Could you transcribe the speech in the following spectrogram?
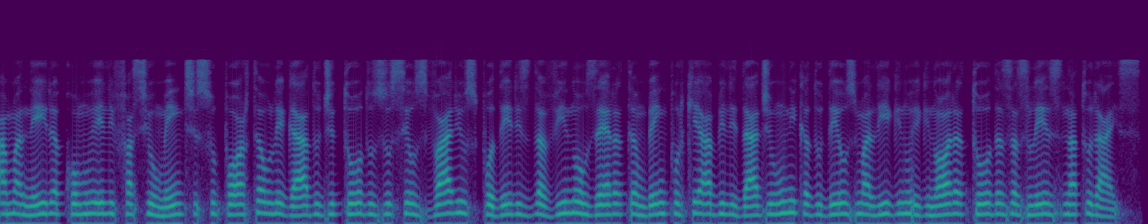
a maneira como ele facilmente suporta o legado de todos os seus vários poderes divinos era também porque a habilidade única do Deus maligno ignora todas as leis naturais.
